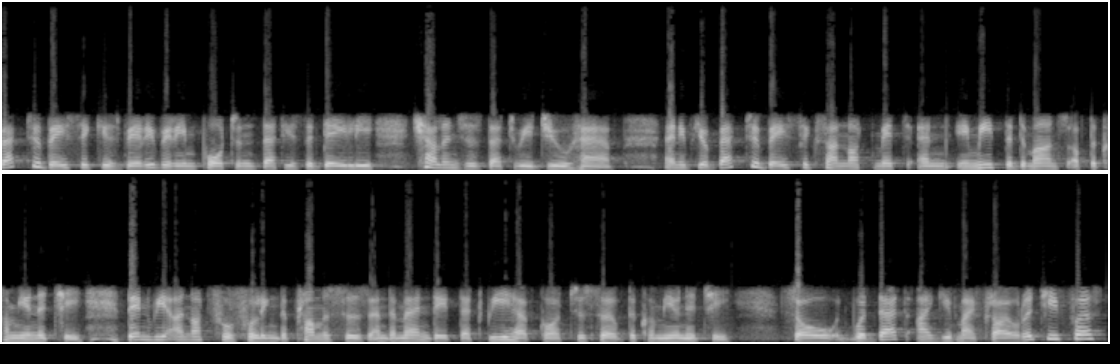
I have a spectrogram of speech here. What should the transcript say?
Back to Basic is very, very important. That is the daily challenges that we do have. And if your Back to Basics are not met and meet the demands of the community, then we are not fulfilling the promises and the mandate that we have got to serve the community. So with that, I give my priority first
